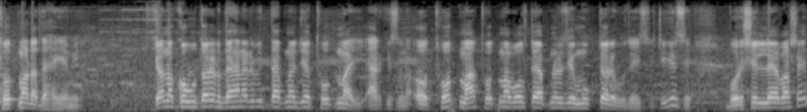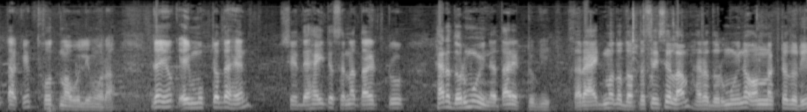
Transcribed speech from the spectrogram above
থোতমাটা দেখাই আমি। কেন কবুতরের দেখানোর ভিত্তি আপনার যে থোতমাই, আর কিছু না। ও, থোতমা থোতমা বলতে আপনার যে মুখটারে বুঝাইছি, ঠিক আছে? বরিশাল্লে বাসে তাকে থোতমা বলি মোরা। যাই হোক, এই মুখটা দেখেন, সে দেখাইতেছে না, তার একটু হ্যাঁ ধর্মই না, তার একটু কি? তার আইড মতো ধরতে চাইছিলাম হ্যাঁ ধর্মই না, অন্য একটা ধরি।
